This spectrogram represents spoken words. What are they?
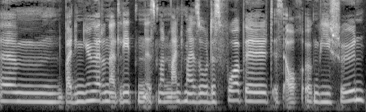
Ähm, bei den jüngeren Athleten ist man manchmal so das Vorbild, ist auch irgendwie schön.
